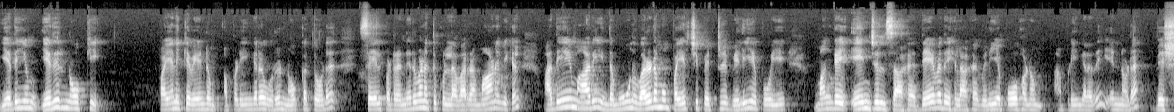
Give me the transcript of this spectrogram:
எதையும் எதிர்நோக்கி பயணிக்க வேண்டும் அப்படிங்கிற ஒரு நோக்கத்தோடு செயல்படுற நிறுவனத்துக்குள்ளே வர்ற மாணவிகள் அதே மாதிரி இந்த மூணு வருடமும் பயிற்சி பெற்று வெளியே போய் மங்கை ஏஞ்சல்ஸாக தேவதைகளாக வெளியே போகணும் அப்படிங்கிறது என்னோட wish.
